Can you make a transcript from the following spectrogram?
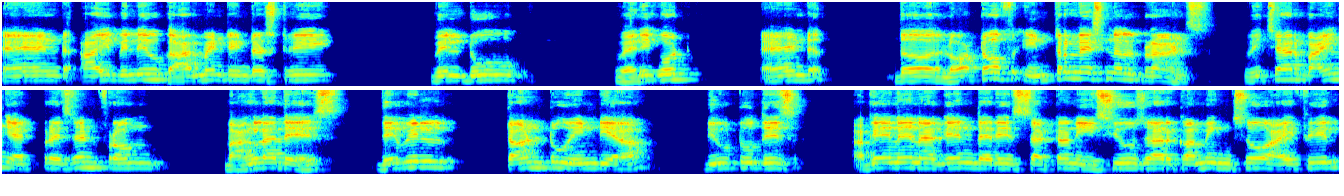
and I believe garment industry will do very good, and the lot of international brands which are buying at present from Bangladesh, they will turn to India due to this. Again and again, there is certain issues are coming. So I feel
